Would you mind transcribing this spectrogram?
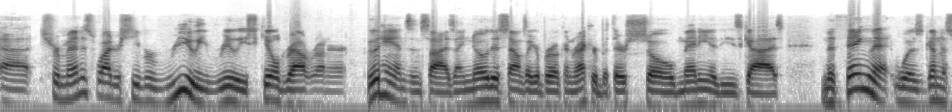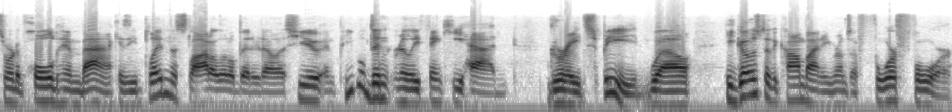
uh, tremendous wide receiver, really, really skilled route runner, good hands and size. I know this sounds like a broken record, but there's so many of these guys. The thing that was going to sort of hold him back is he played in the slot a little bit at LSU, and people didn't really think he had great speed. Well, he goes to the combine and he runs a 4'4",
